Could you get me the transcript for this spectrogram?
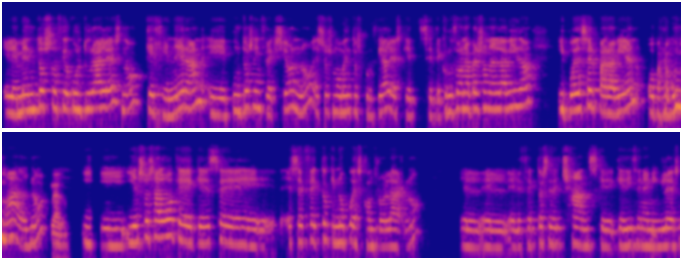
elementos socioculturales ¿no? que generan eh, puntos de inflexión, ¿no? esos momentos cruciales, que se te cruza una persona en la vida y puede ser para bien o para muy mal. ¿no? Y, eso es algo que, es ese efecto que no puedes controlar. ¿no? El, efecto ese de chance que, dicen en inglés.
